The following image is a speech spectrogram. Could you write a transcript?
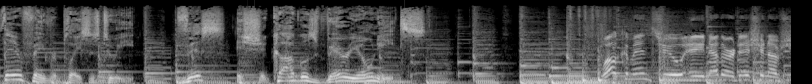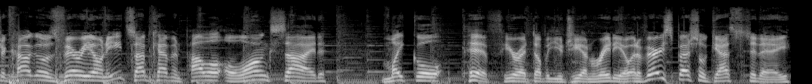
their favorite places to eat. This is Chicago's very own Eats. Welcome into another edition of Chicago's very own Eats. I'm Kevin Powell alongside Michael Piff here at WGN Radio, and a very special guest today.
